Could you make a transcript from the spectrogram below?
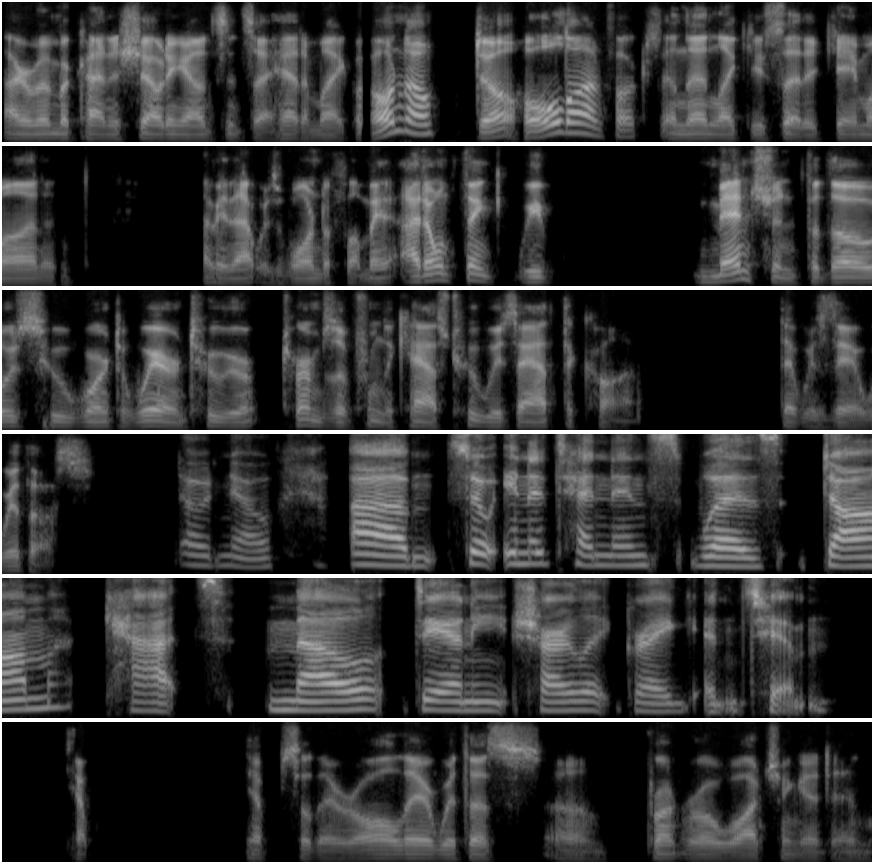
I remember kind of shouting out since I had a mic, oh no, don't hold on, folks. And then, like you said, it came on and I mean, that was wonderful. I mean, I don't think we've mentioned for those who weren't aware in terms of from the cast who was at the con that was there with us. Oh no. Um, so in attendance was Dom, Kat, Mel, Danny, Charlotte, Greg, and Tim. Yep. Yep. So they were all there with us, um, front row watching it. And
